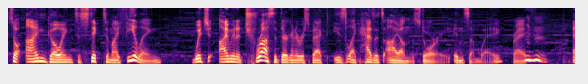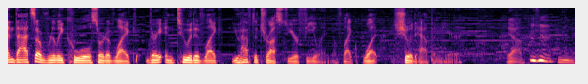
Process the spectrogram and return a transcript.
So I'm going to stick to my feeling, which I'm going to trust that they're going to respect is like has its eye on the story in some way, right? Mm-hmm. And that's a really cool sort of like very intuitive like you have to trust your feeling of like what should happen here. Yeah. Mm.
